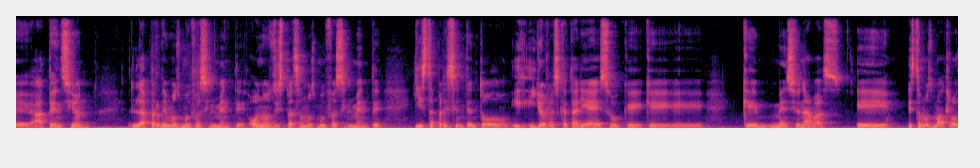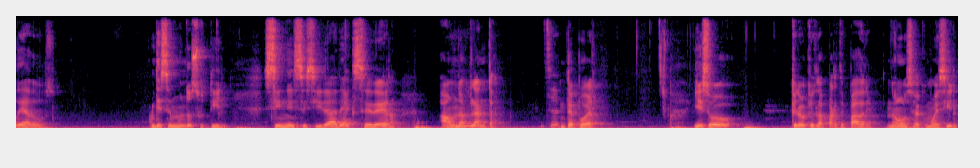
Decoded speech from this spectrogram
eh, atención la perdemos muy fácilmente o nos dispersamos muy fácilmente y está presente en todo. Y, yo rescataría eso que, que, mencionabas. Eh, estamos más rodeados de ese mundo sutil sin necesidad de acceder a una planta de poder. Y eso creo que es la parte padre, ¿no? O sea, como decir,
